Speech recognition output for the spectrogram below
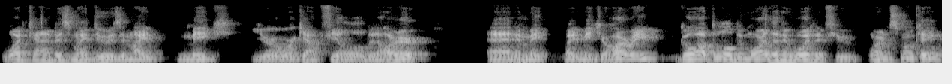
what cannabis might do is it might make your workout feel a little bit harder, and it make, might make your heart rate go up a little bit more than it would if you weren't smoking.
